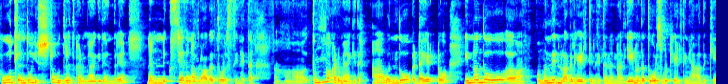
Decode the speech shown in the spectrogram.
ಕೂದಲಂತೂ ಎಷ್ಟು ಉದ್ರದ್ದು ಕಡಿಮೆ ಆಗಿದೆ ಅಂದರೆ, ನಾನು ನೆಕ್ಸ್ಟ್ ಅದನ್ನು ವ್ಲಾಗಲ್ಲಿ ತೋರಿಸ್ತೀನಿ, ಆಯಿತಾ? ತುಂಬ ಕಡಿಮೆ ಆಗಿದೆ. ಒಂದು ಡಯೆಟ್ಟು ಇನ್ನೊಂದು ಮುಂದಿನ ವ್ಲಾಗಲ್ಲಿ ಹೇಳ್ತೀನಿ ಆಯಿತಾ. ನಾನು ಏನು ಅಂತ ತೋರಿಸ್ಬಿಟ್ಟು ಹೇಳ್ತೀನಿ. ಅದಕ್ಕೆ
